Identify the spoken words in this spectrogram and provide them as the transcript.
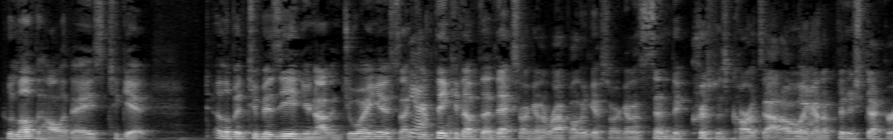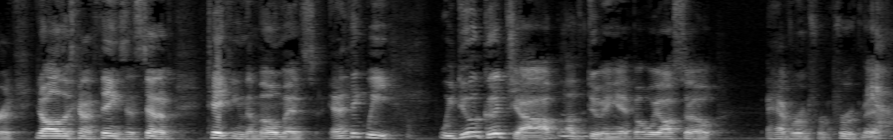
who love the holidays to get a little bit too busy and you're not enjoying it. It's like Yeah. you're thinking of the next. I'm going to wrap all the gifts. Or I'm going to send the Christmas cards out. Oh, I got to finish decorating. You know all those kind of things instead of taking the moments. And I think we we do a good job Mm-hmm. of doing it, but we also have room for improvement. Yeah.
